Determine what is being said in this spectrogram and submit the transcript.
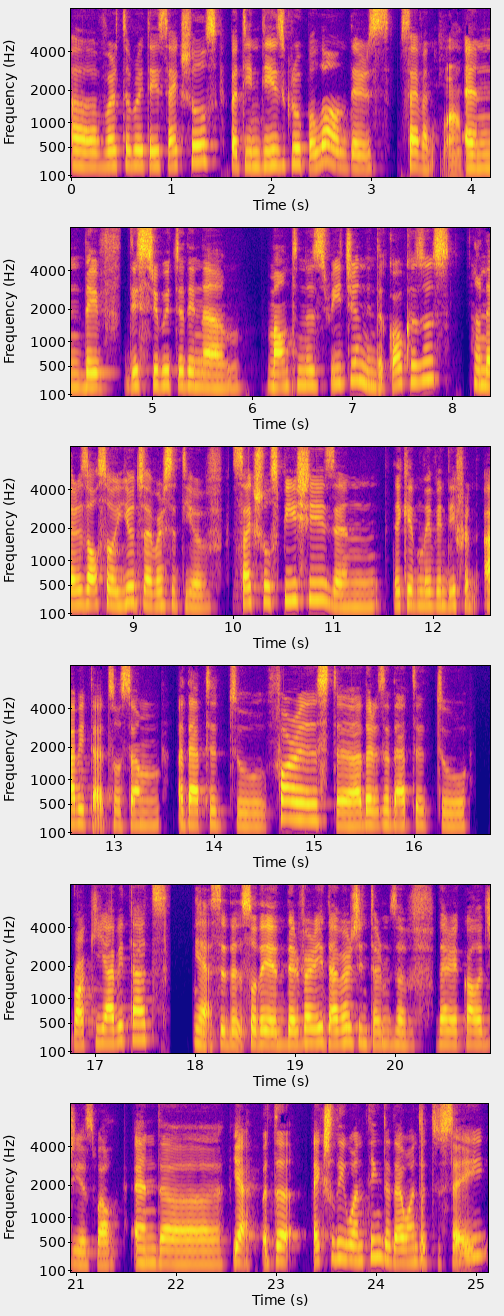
uh, vertebrate asexuals, but in this group alone, there's seven. Wow. And they've distributed in a mountainous region in the Caucasus and there is also a huge diversity of sexual species, and they can live in different habitats. So some adapted to forest, uh, others adapted to rocky habitats. Yeah, so, the, so they, they're very diverse in terms of their ecology as well. And uh, yeah, but the actually one thing that I wanted to say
